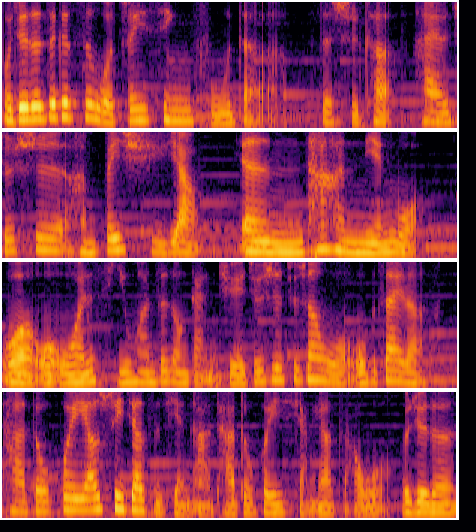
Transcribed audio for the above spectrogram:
我觉得这个是我最幸福的的时刻。还有就是很被需要，嗯，他很黏我。我我我很喜欢这种感觉，就是就算我我不在了，他都会要睡觉之前啊，他都会想要找我。我觉得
